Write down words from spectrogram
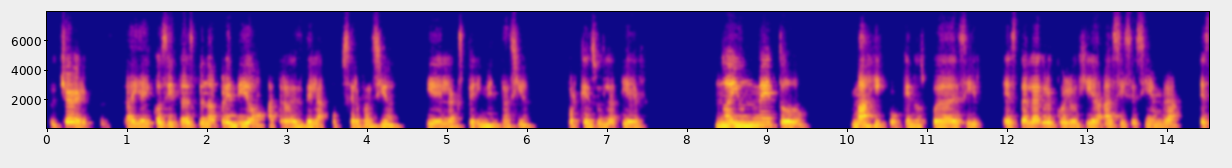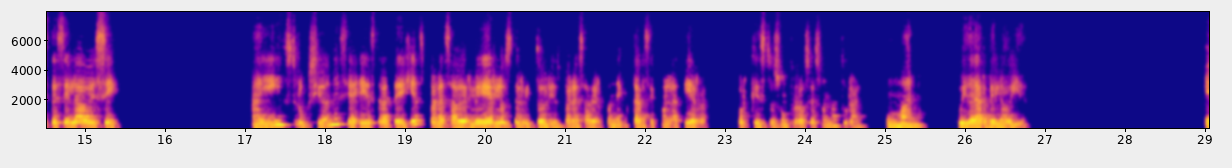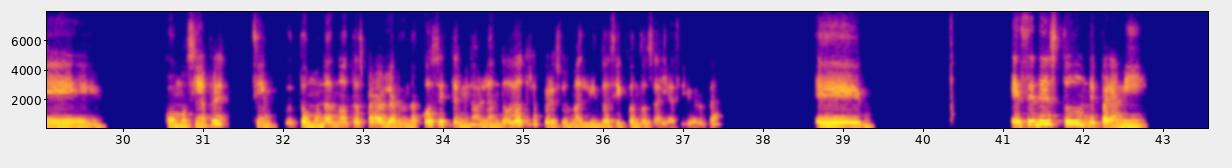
pues chévere, pues ahí hay cositas que uno ha aprendido a través de la observación y de la experimentación, porque eso es la tierra. No hay un método mágico que nos pueda decir, esta es la agroecología, así se siembra, este es el ABC. Hay instrucciones y hay estrategias para saber leer los territorios, para saber conectarse con la tierra, porque esto es un proceso natural, humano, cuidar de la vida. Eh, como siempre, tomo unas notas para hablar de una cosa y termino hablando de otra, pero eso es más lindo así cuando sale así, ¿verdad? Eh, es en esto donde para mí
